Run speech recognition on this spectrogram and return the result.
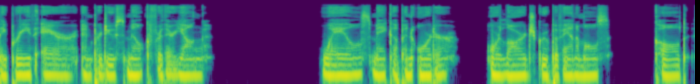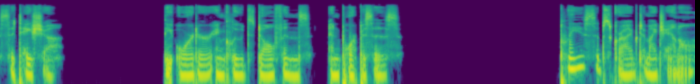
They breathe air and produce milk for their young. Whales make up an order or large group of animals called Cetacea. The order includes dolphins and porpoises. Please subscribe to my channel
